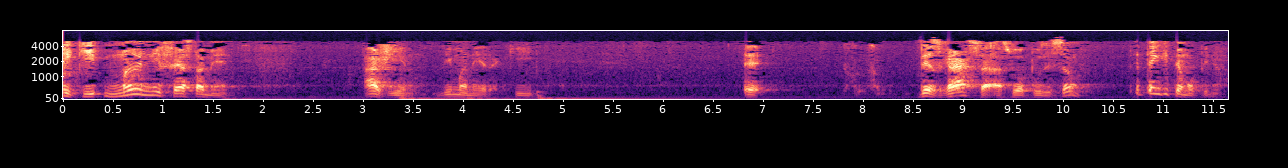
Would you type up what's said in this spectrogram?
e que manifestamente agiram de maneira que é, desgraça a sua posição, você tem que ter uma opinião.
